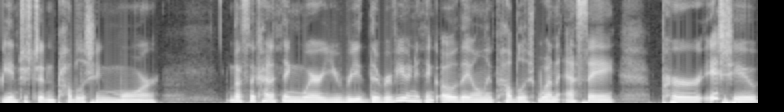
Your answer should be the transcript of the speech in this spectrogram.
be interested in publishing more. That's the kind of thing where you read the review and you think, oh, they only publish one essay per issue.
